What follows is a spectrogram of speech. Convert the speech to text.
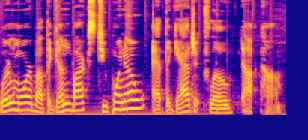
Learn more about the Gunbox 2.0 at thegadgetflow.com.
